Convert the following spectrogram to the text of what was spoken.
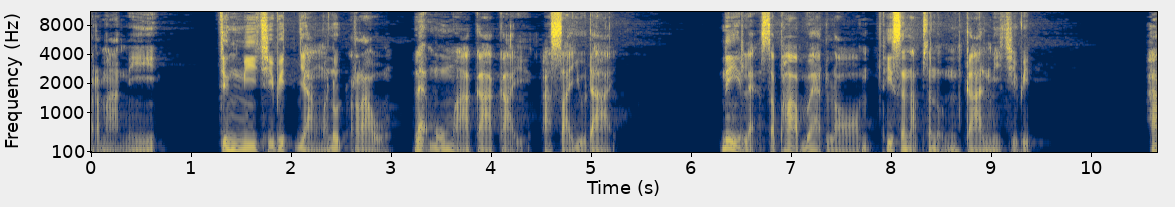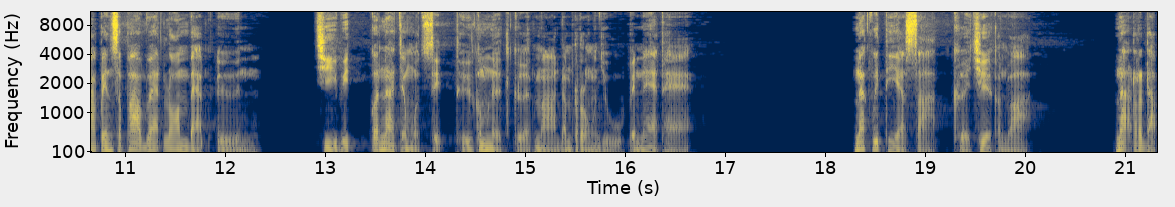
ประมาณนี้ จึงมีชีวิตอย่างมนุษย์เราและหมูหมากาไก่อาศัยอยู่ได้ นี่แหละสภาพแวดล้อมที่สนับสนุนการมีชีวิต หากเป็นสภาพแวดล้อมแบบอื่น ชีวิตก็น่าจะหมดสิทธิ์ถือกำเนิดเกิดมาดำรงอยู่เป็นแน่แท้ นักวิทยาศาสตร์เคยเชื่อกันว่า ณระดับ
